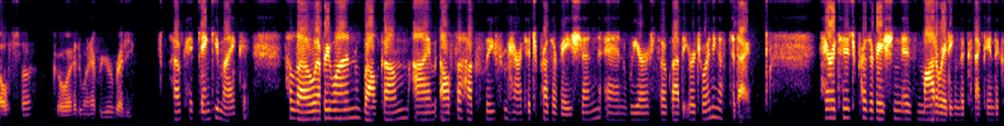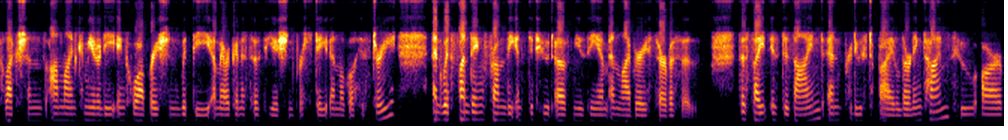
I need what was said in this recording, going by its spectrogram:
Elsa, go ahead whenever you're ready. Okay, thank you, Mike. Hello, everyone. Welcome. I'm Elsa Huxley from Heritage Preservation, and we are so glad that you're joining us today. Heritage Preservation is moderating the Connecting to Collections online community in cooperation with the American Association for State and Local History and with funding from the Institute of Museum and Library Services. The site is designed and produced by Learning Times, who are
